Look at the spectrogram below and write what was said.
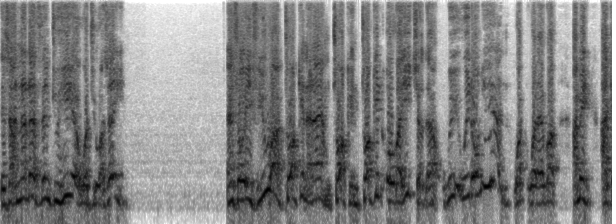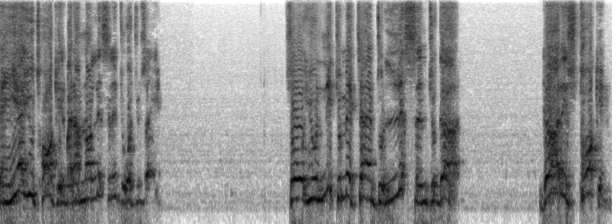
it's another thing to hear what you are saying. And so if you are talking and I am talking, talking over each other, we, we don't hear what whatever. I mean, I can hear you talking, but I'm not listening to what you're saying. So you need to make time to listen to God. God is talking.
